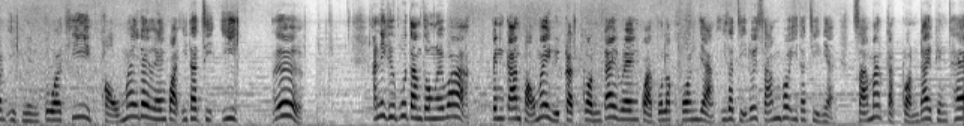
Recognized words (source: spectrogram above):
รอีกหนึ่งตัวที่เผาไหม้ได้แรงกว่าอิทาจิอีก เออ อันนี้คือพูดตามตรงเลยว่า เป็นการเผาไหม้หรือกัดกร่อนได้แรงกว่าตัวละครอย่างอิทาจิด้วยซ้ำเพราะอิทาจิเนี่ยสามารถกัดกร่อนได้เพียงแค่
